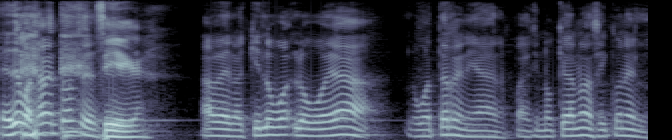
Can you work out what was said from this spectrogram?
¿Es de WhatsApp entonces? sí. A ver, aquí lo, voy- lo voy a lo voy a terrenear para que no quedarnos así con el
